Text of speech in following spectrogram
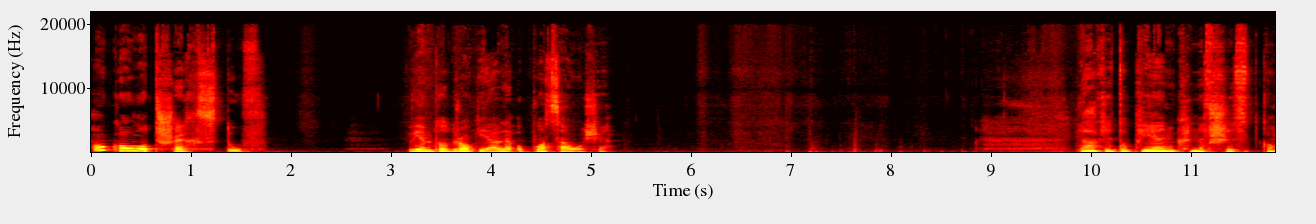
około 300. Wiem, to drogie, ale opłacało się. Jakie to piękne wszystko.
